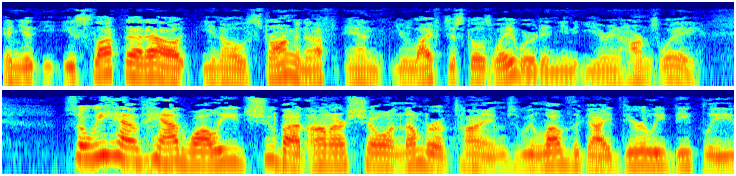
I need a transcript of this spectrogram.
And you you slop that out, you know, strong enough, and your life just goes wayward, and you, you're in harm's way. So we have had Walid Shoebat on our show a number of times. We love the guy dearly, deeply,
